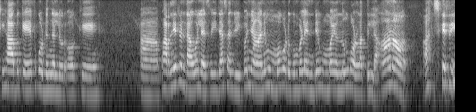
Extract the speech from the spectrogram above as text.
Shihab K F Kodungallur. Okay. ആ പറഞ്ഞിട്ടുണ്ടാവും അല്ലേ ശ്രീജ സഞ്ജു? ഇപ്പൊ ഞാനും ഉമ്മ കൊടുക്കുമ്പോൾ എന്റെ ഉമ്മയൊന്നും കൊള്ളത്തില്ല. ആണോ? ആ ശരി.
